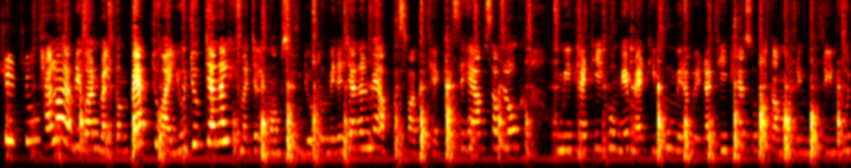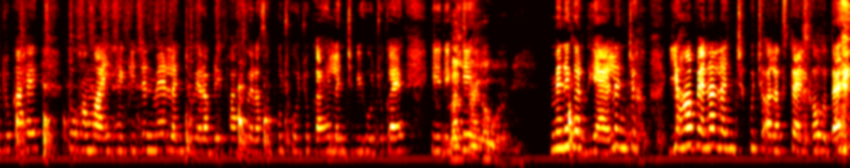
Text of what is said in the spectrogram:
Hello everyone welcome back to my YouTube channel Himachali mom studio तो मेरे चैनल में आपका स्वागत है। कैसे हैं आप सब लोग? उम्मीद है ठीक होंगे। मैं ठीक हूँ मेरा बेटा ठीक है। सुबह का मॉर्निंग रूटीन हो चुका है। तो हम आए हैं किचन में। लंच वगैरह ब्रेकफास्ट वगैरह सब कुछ हो चुका है। लंच भी हो चुका है। ये देखिए। मैंने कर दिया है लंच यहाँ पे ना लंच कुछ अलग स्टाइल का होता है।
